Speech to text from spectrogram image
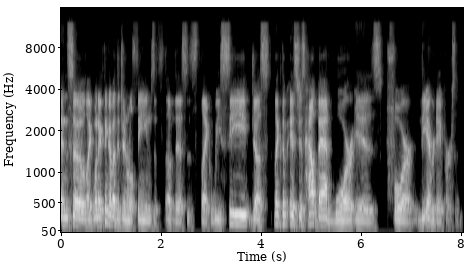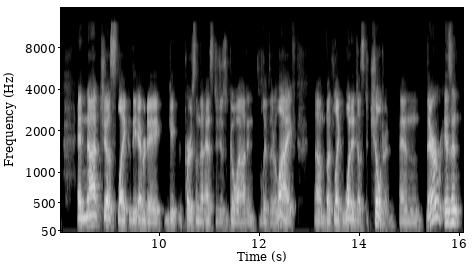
And so, like, when I think about the general themes of, of this, is like we see just like the, it's just how bad war is for the everyday person, and not just like the everyday person that has to just go out and live their life, um, but like what it does to children. And there isn't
